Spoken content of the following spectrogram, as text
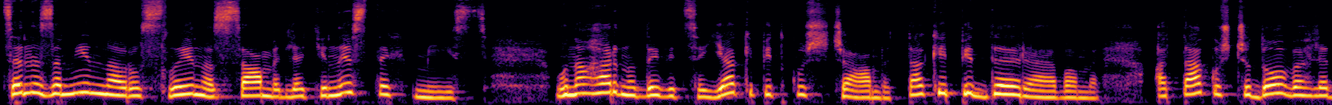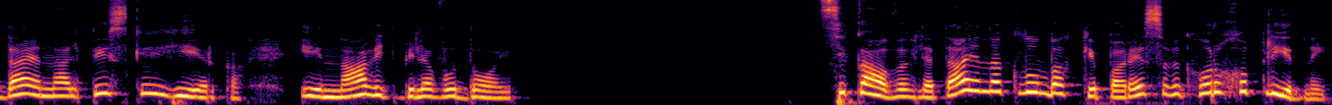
Це незамінна рослина саме для тінистих місць. Вона гарно дивиться як і під кущами, так і під деревами, а також чудово виглядає на альпійських гірках і навіть біля водою. Цікаво виглядає на клумбах кипарисовик горохоплідний,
